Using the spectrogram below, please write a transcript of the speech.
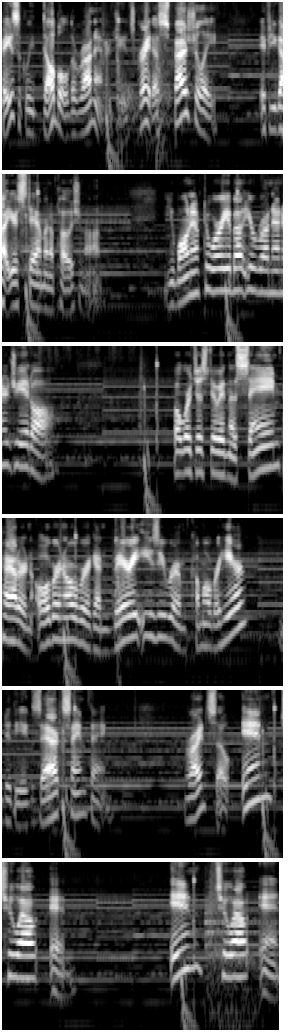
basically double the run energy. It's great, especially if you got your stamina potion on. You won't have to worry about your run energy at all. But we're just doing the same pattern over and over again. Very easy room. Come over here do the exact same thing. Right? So in, two out, in. In, two out, in.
